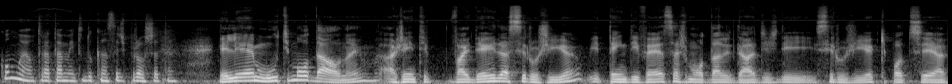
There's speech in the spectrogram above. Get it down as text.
Como é o tratamento do câncer de próstata? Ele é multimodal, né? A gente vai desde a cirurgia e tem diversas modalidades de cirurgia, que pode ser a,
